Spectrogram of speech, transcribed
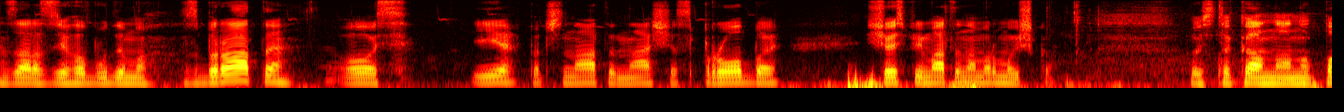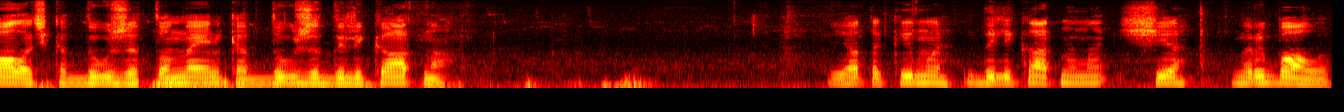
Зараз його будемо збирати. Ось. І починати наші спроби щось піймати на мормишку. Ось така нанопалочка, дуже тоненька, дуже делікатна. Я такими делікатними ще не рибалив.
